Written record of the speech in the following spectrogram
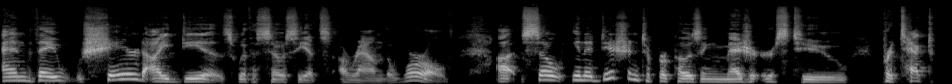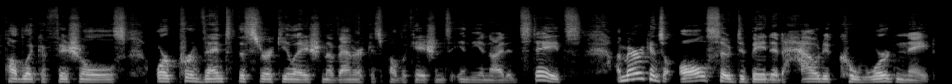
and they shared ideas with associates around the world. Uh, so, in addition to proposing measures to protect public officials or prevent the circulation of anarchist publications in the United States, Americans also debated how to coordinate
